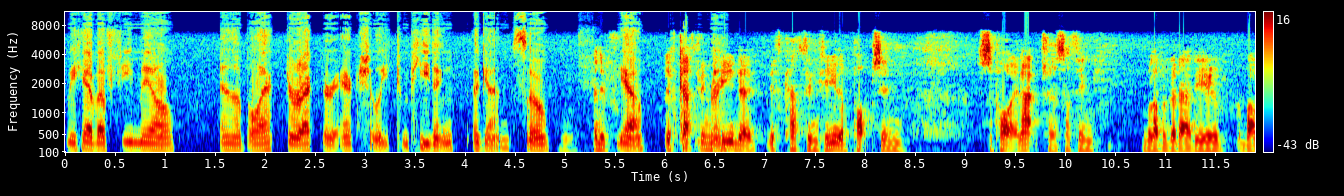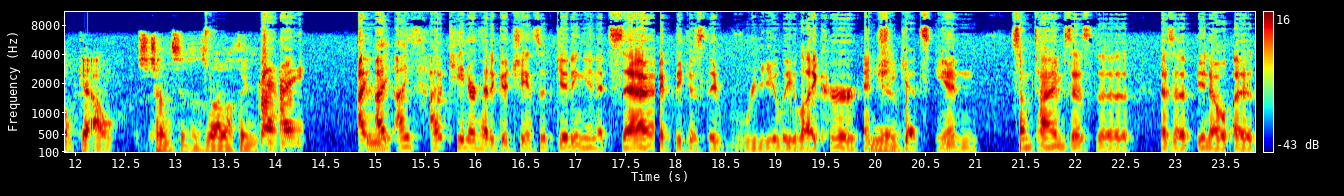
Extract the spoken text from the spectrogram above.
we have a female and a black director actually competing again. So mm. And if yeah, if Catherine Keener if Catherine Keener pops in supporting actress, I think we'll have a good idea about Get Out's chances as well. I think. right. I, I, I, I thought Keener had a good chance of getting in at SAG because they really like her, and she gets in sometimes as the as a you know a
